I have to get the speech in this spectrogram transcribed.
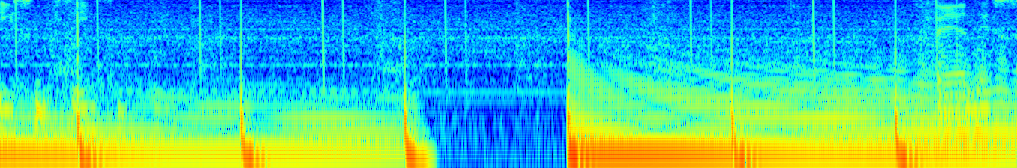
decency. Fairness.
